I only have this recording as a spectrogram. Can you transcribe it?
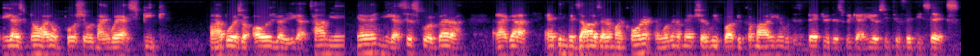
and you guys know I don't bullshit with my way I speak. My boys are always ready. You got Tommy Aaron, you got Cisco Rivera, and I got Anthony Gonzalez out of my corner, and we're gonna make sure we fucking come out of here with this victory this weekend at UFC 256.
